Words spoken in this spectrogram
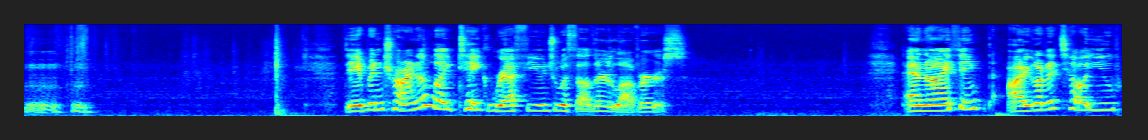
Mm hmm They've been trying to like take refuge with other lovers. And I think, I gotta tell you,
